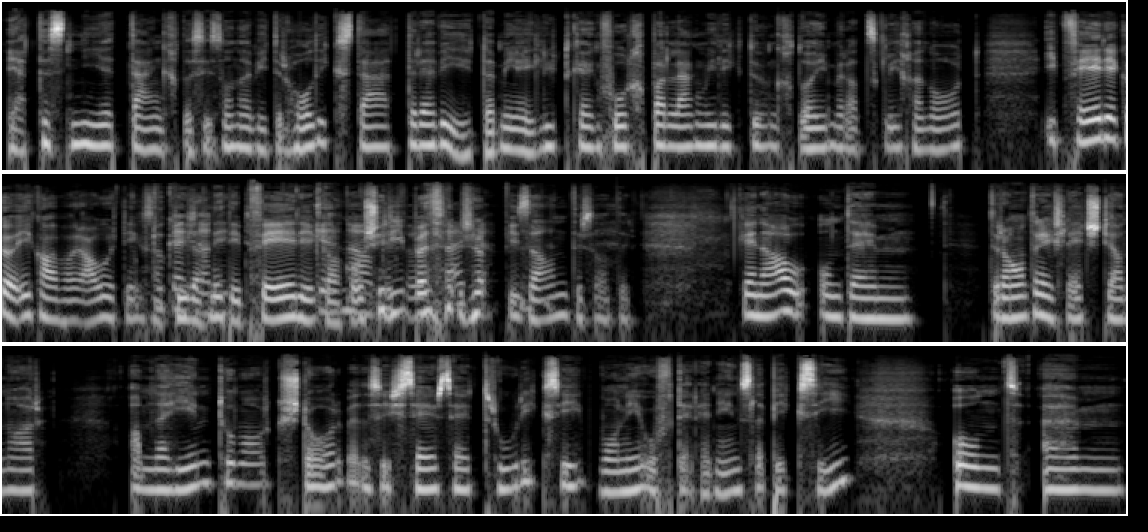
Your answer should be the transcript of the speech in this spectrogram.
ich hätte es nie gedacht, dass ich so eine Wiederholungstäterin werde. Mir haben Leute gegen furchtbar langweilig gedacht, auch immer an den gleichen Ort. In die Ferien gehen, ich gehe aber allerdings du natürlich ja nicht in die Ferien, genau, ich gehe schreiben, das ist etwas anderes. Oder? Genau, und ähm, der André ist letztes Januar an einem Hirntumor gestorben. Das war sehr, sehr traurig, als ich auf dieser Insel war. Und ähm,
